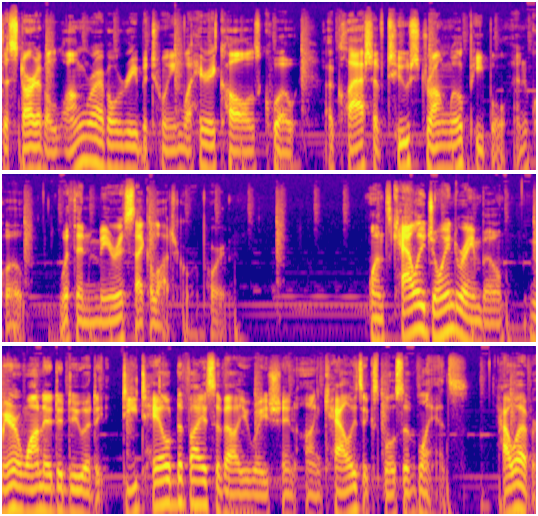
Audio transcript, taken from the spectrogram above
the start of a long rivalry between what Harry calls, quote, a clash of two strong willed people, end quote, within Mira's psychological. Once Kali joined Rainbow, Mira wanted to do a detailed device evaluation on Kali's explosive lance. However,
